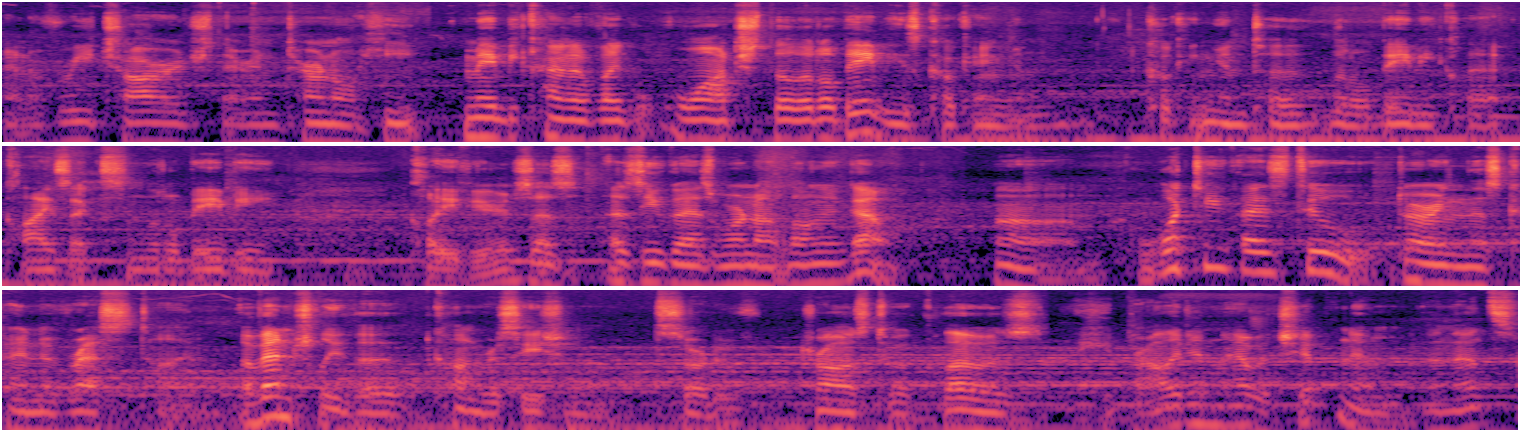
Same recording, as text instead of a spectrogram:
kind of recharge their internal heat. Maybe kind of like watch the little babies cooking and cooking into little baby Cl- and little baby Claviers, as as you guys were not long ago. Um, what do you guys do during this kind of rest time? Eventually, the conversation sort of draws to a close. He probably didn't have a chip in him, and that's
